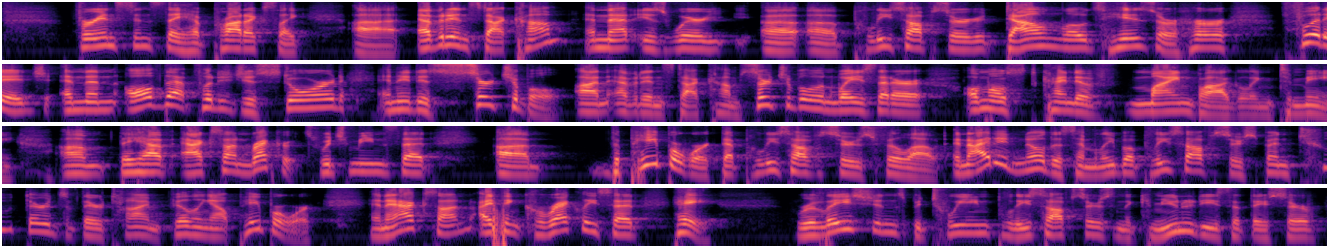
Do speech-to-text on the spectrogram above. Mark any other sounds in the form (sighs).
For instance, they have products like uh, evidence.com, and that is where uh, a police officer downloads his or her footage, and then all of that footage is stored and it is searchable on evidence.com, searchable in ways that are almost kind of mind boggling to me. Um, they have Axon Records, which means that. Uh, the paperwork that police officers fill out, and I didn't know this, Emily, but police officers spend two thirds of their time filling out paperwork. And Axon, I think, correctly said, hey, relations between police officers and the communities that they serve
